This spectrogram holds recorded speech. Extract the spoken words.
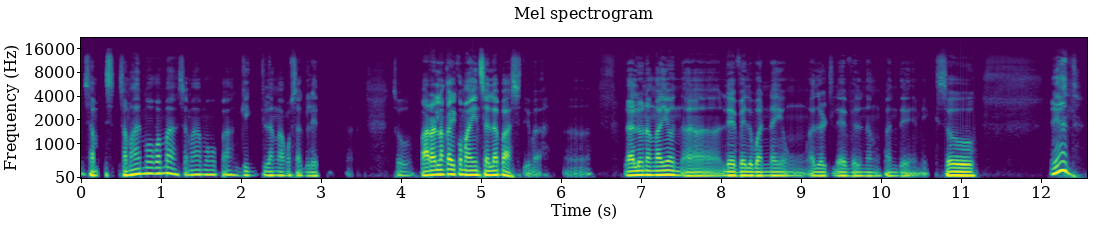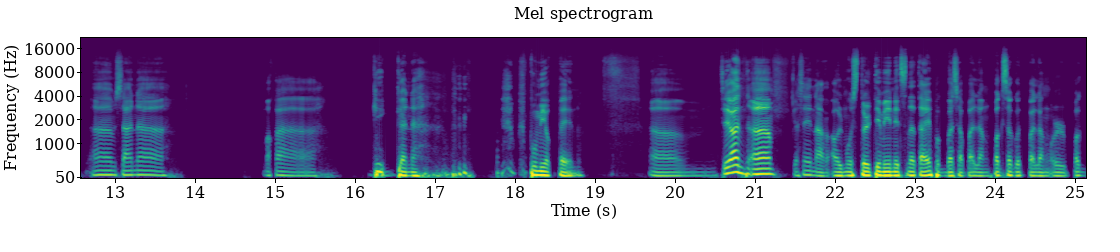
Sam- samahan mo ko ma, samahan mo pa. Gig lang ako saglit. So, para lang kayo kumain sa labas, di ba? Uh, lalo na ngayon, uh, level 1 na yung alert level ng pandemic. So, ayan. Um, sana maka gig ka na. Pumiyok pa eh, no? Um, so yun, uh, kasi naka almost 30 minutes na tayo pagbasa pa lang, pagsagot pa lang or pag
